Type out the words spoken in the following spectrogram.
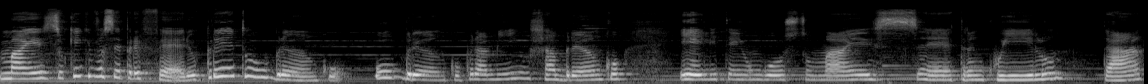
Mas o que, que você prefere, o preto ou o branco? O branco, para mim, o chá branco, ele tem um gosto mais é, tranquilo, tá?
